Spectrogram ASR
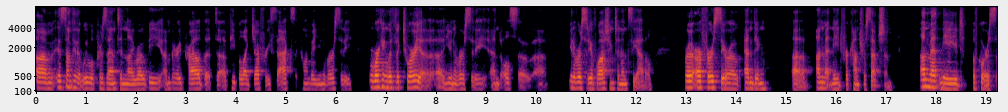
um, is something that we will present in Nairobi. I'm very proud that uh, people like Jeffrey Sachs at Columbia University, we're working with Victoria uh, University and also uh, University of Washington in Seattle for our first zero ending uh, unmet need for contraception. Unmet need, of course,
